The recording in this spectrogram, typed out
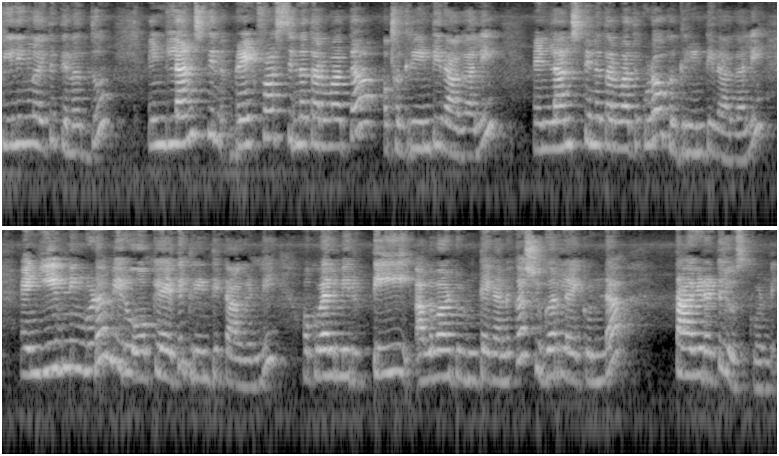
ఫీలింగ్లో అయితే తినద్దు. అండ్ లంచ్ తిన్న బ్రేక్ఫాస్ట్ తిన్న తర్వాత ఒక గ్రీన్ టీ తాగాలి. అండ్ లంచ్ తిన్న తర్వాత కూడా ఒక గ్రీన్ టీ తాగాలి. అండ్ ఈవినింగ్ కూడా మీరు ఓకే అయితే గ్రీన్ టీ తాగండి. ఒకవేళ మీరు టీ అలవాటు ఉంటే కనుక షుగర్ లేకుండా తాగేటట్టు చూసుకోండి.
